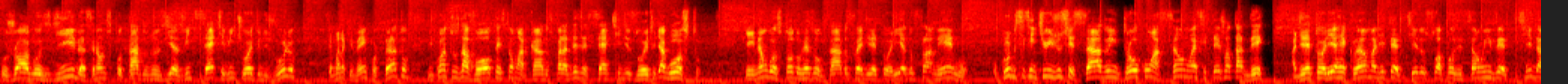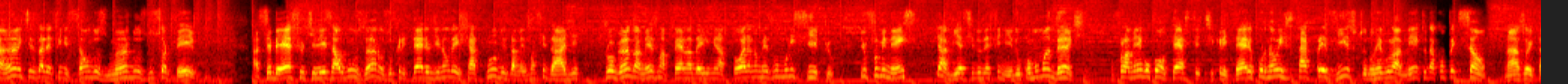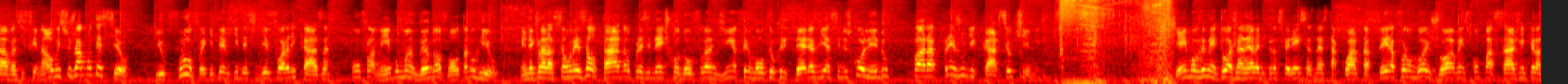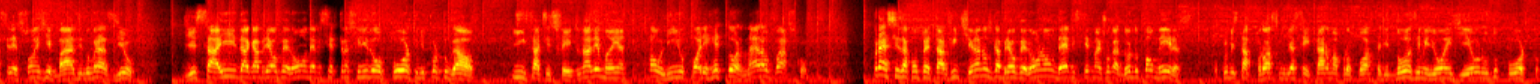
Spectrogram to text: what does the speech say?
Os jogos de ida serão disputados nos dias 27 e 28 de julho, semana que vem, portanto, enquanto os da volta estão marcados para 17 e 18 de agosto. Quem não gostou do resultado foi a diretoria do Flamengo. O clube se sentiu injustiçado e entrou com ação no STJD. A diretoria reclama de ter tido sua posição invertida antes da definição dos mandos do sorteio. A CBF utiliza há alguns anos o critério de não deixar clubes da mesma cidade jogando a mesma perna da eliminatória no mesmo município. E o Fluminense já havia sido definido como mandante. O Flamengo contesta esse critério por não estar previsto no regulamento da competição. Nas oitavas de final, isso já aconteceu. E o Flu foi que teve que decidir fora de casa, com o Flamengo mandando a volta no Rio. Em declaração exaltada, o presidente Rodolfo Landim afirmou que o critério havia sido escolhido para prejudicar seu time. Quem movimentou a janela de transferências nesta quarta-feira foram dois jovens com passagem pelas seleções de base do Brasil. De saída, Gabriel Veron deve ser transferido ao Porto de Portugal. Insatisfeito na Alemanha, Paulinho pode retornar ao Vasco. Prestes a completar 20 anos, Gabriel Veron não deve ser mais jogador do Palmeiras. O clube está próximo de aceitar uma proposta de 12 milhões de euros do Porto.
